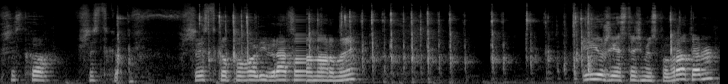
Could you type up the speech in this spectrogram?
wszystko, wszystko, wszystko powoli wraca do normy. I już jesteśmy z powrotem.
